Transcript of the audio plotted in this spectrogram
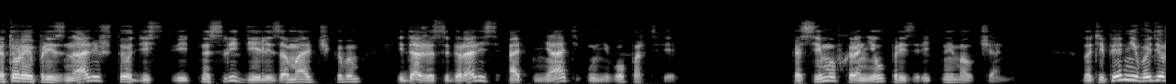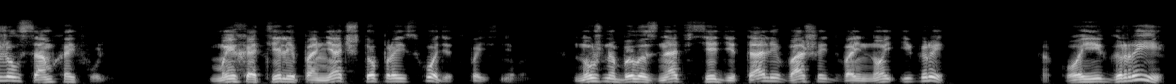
которые признали, что действительно следили за Мальчиковым и даже собирались отнять у него портфель. Касимов хранил презрительное молчание. Но теперь не выдержал сам Хайфулин. «Мы хотели понять, что происходит», — пояснил он. «Нужно было знать все детали вашей двойной игры». «Какой игры?»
